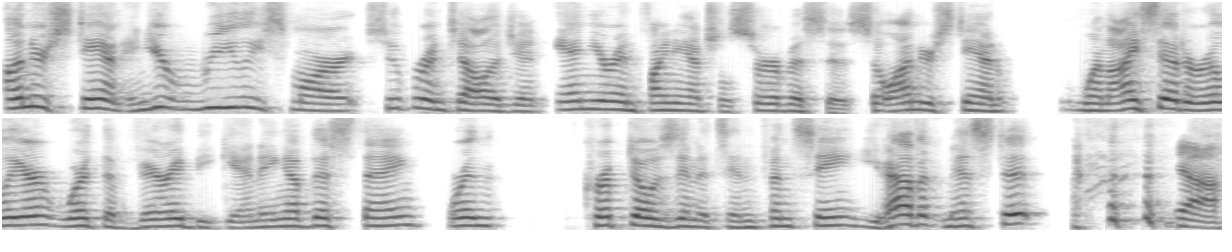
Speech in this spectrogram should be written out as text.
understand, and you're really smart, super intelligent, and you're in financial services. So understand when I said earlier, we're at the very beginning of this thing. We're in crypto's in its infancy. You haven't missed it. Yeah.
